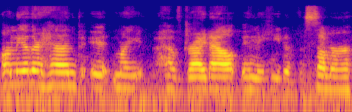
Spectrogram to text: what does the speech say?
On the other hand, it might have dried out in the heat of the summer.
